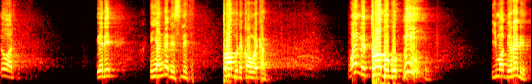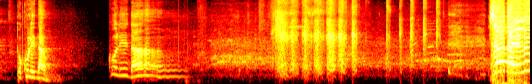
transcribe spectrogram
know what? You ready? In younger they sleep. Trouble they come wake up. When the trouble go, hmm, you must be ready to cool it down. Cool it down. Shout hallelujah.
